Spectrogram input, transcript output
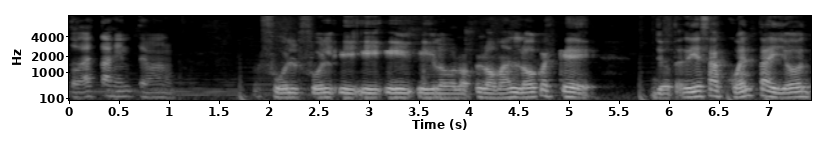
toda esta gente, mano. Full, full, y, y, lo, lo más loco es que yo te di esa cuenta y yo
